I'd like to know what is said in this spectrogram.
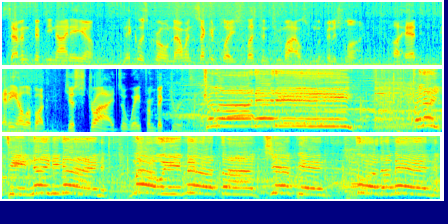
Seven fifty-nine a.m. Nicholas Krohn now in second place, less than two miles from the finish line. Ahead, Eddie Hellebuyck just strides away from victory. Come on, Eddie! The 1999 Maui Marathon champion for the men,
